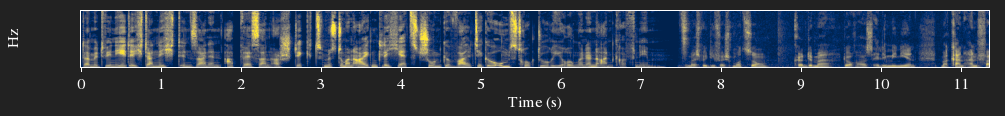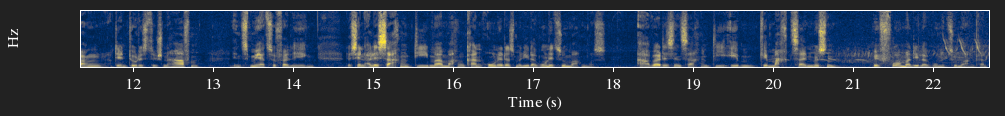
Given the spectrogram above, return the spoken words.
Damit Venedig dann nicht in seinen Abwässern erstickt, müsste man eigentlich jetzt schon gewaltige Umstrukturierungen in Angriff nehmen. Zum Beispiel die Verschmutzung könnte man durchaus eliminieren. Man kann anfangen, den touristischen Hafen ins Meer zu verlegen. Das sind alles Sachen, die man machen kann, ohne dass man die Lagune zumachen muss. Aber das sind Sachen, die eben gemacht sein müssen, bevor man die Lagune zumachen kann.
